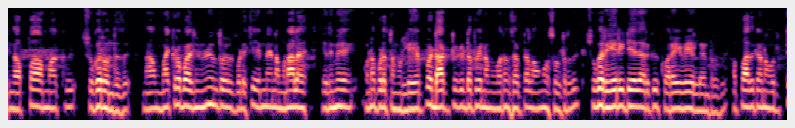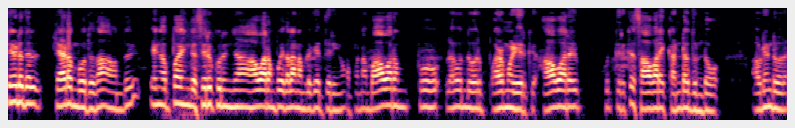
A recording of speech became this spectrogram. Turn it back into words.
எங்கள் அப்பா அம்மாவுக்கு சுகர் வந்தது. நான் மைக்ரோபாலஜி நுண்ணியல் தொழில் படித்து என்ன நம்மளால் எதுவுமே குணப்படுத்த முடியல. எப்போ டாக்டர் கிட்ட போய் நம்ம மருந்து சாப்பிட்டாலும் அவங்க சொல்கிறது சுகர் ஏறிட்டே தான் இருக்குது குறையவே இல்லைன்றது. அப்போ அதுக்கான ஒரு தேடுதல் தேடும் போது தான் வந்து எங்கள் அப்பா இங்கே சிறு குறிஞ்சா ஆவாரம் பூ இதெல்லாம் நம்மளுக்கே தெரியும். அப்போ நம்ம ஆவாரம் பூவில் வந்து ஒரு பழமொழி இருக்குது ஆவாரை பூத்திருக்கு சாவாரை கண்டதுண்டோ? அப்படின்ற ஒரு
